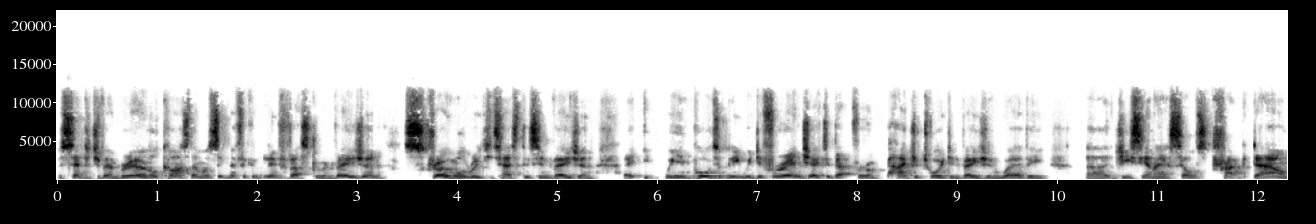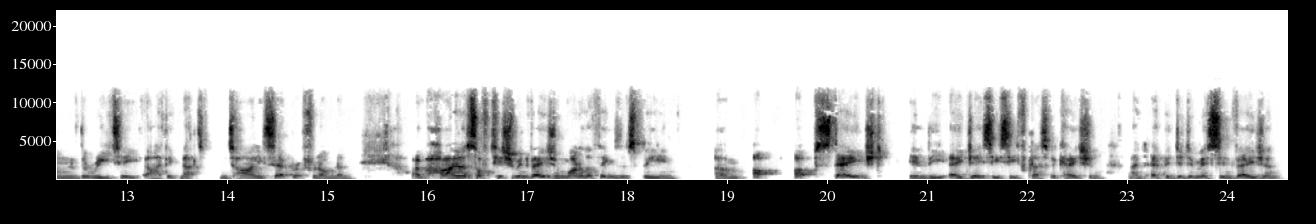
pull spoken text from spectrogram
percentage of embryonal carcinoma was significant, lymphovascular invasion, stromal rete testis invasion. Uh, importantly, we differentiated that from pagetoid invasion, where the uh, GCNIS cells track down the rete. I think that's entirely separate phenomenon. Um, higher soft tissue invasion, one of the things that's been um, up, upstaged in the AJCC classification and epididymis invasion.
